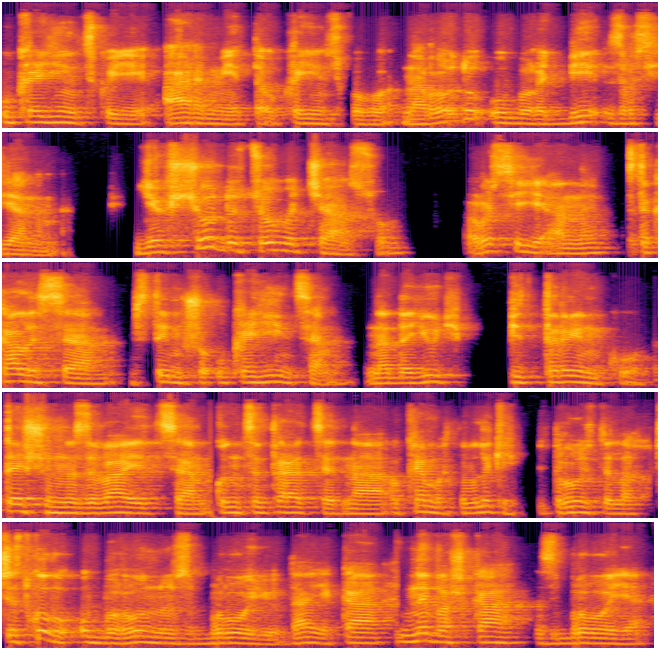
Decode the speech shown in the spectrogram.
української армії та українського народу у боротьбі з росіянами. Якщо до цього часу росіяни стикалися з тим, що українцям надають підтримку, те, що називається концентрація на окремих невеликих підрозділах, частково оборону зброю, да, яка не важка зброя.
